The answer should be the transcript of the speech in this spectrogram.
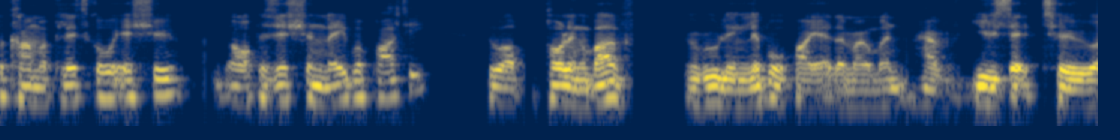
become a political issue. The opposition Labour Party, who are polling above the ruling Liberal Party at the moment, have used it to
